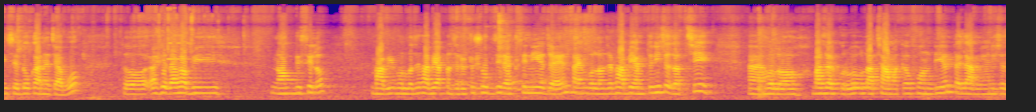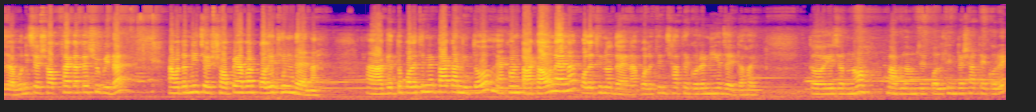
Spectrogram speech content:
নিচে দোকানে যাব। তো রাশিদা ভাবি নখ দিছিল। ভাবি বলল যে ভাবি আপনার জন্য একটু সবজি রাখছি নিয়ে যায়েন। তাই আমি বললাম যে ভাবি আমি তো নিচে যাচ্ছি। হলো বাজার করব। বলে আচ্ছা আমাকেও ফোন দিয়েন তাহলে আমিও নিচে যাব। নিচে সব থাকাতে সুবিধা। আমাদের নিচের শপে আবার পলিথিন দেয় না। আগে তো পলিথিনের টাকা নিত, এখন টাকাও নেয় না পলিথিনও দেয় না। পলিথিন সাথে করে নিয়ে যাইতে হয়। তো এই জন্য ভাবলাম যে পলিথিনটা সাথে করে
